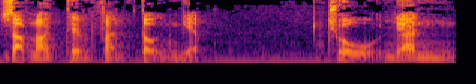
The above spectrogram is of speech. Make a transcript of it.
Giọng nói thêm phần tội nghiệp. Chủ nhân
